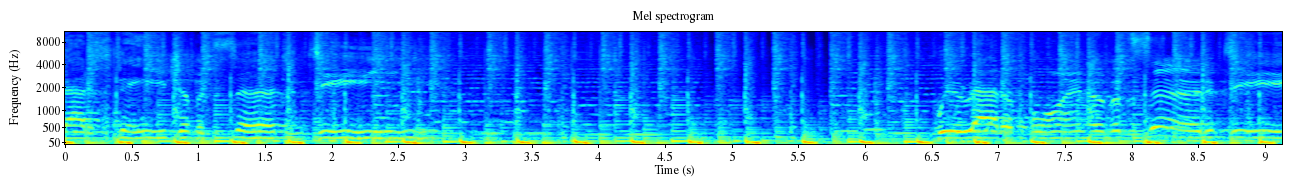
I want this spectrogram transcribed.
at a stage of uncertainty. We're at a point of absurdity.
